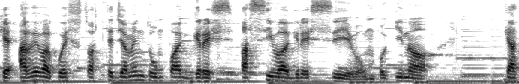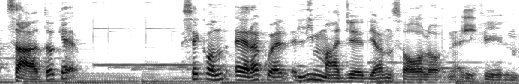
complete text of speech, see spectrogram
che aveva questo atteggiamento un po' aggress- passivo-aggressivo, un pochino cazzato, che secondo era quel- l'immagine di Han Solo nel Sì. film.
